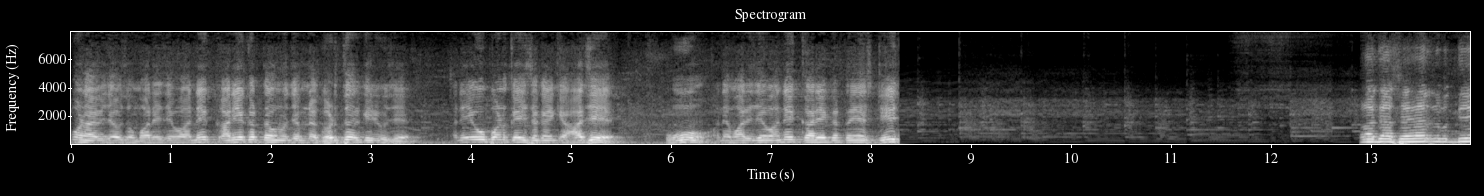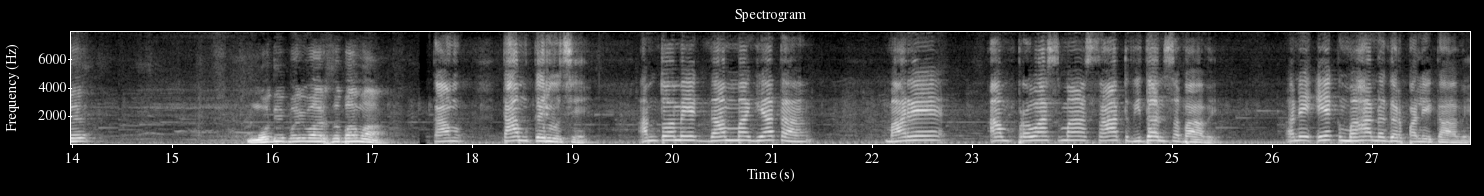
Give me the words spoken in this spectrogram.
પણ આવી જાવ છો, મારે જેવા અનેક કાર્યકર્તાઓનું જેમને ઘડતર કર્યું છે, અને એવું પણ કહી શકાય કે આજે હું અને મારી જેવા અનેક કાર્યકર્તા અહીંયા સ્ટેજ રાજા શહેર મધ્યે મોદી પરિવાર સભામાં કામ કામ કર્યું છે. આમ તો અમે એક ગામમાં ગયા હતા મારે આમ પ્રવાસમાં સાત વિધાનસભા આવે અને એક મહાનગરપાલિકા આવે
